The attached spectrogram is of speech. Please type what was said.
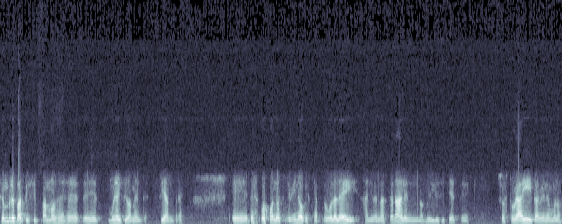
siempre participamos desde, eh, muy activamente, siempre. Eh, después, cuando se vino que se aprobó la ley a nivel nacional en 2017, yo estuve ahí también en Buenos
